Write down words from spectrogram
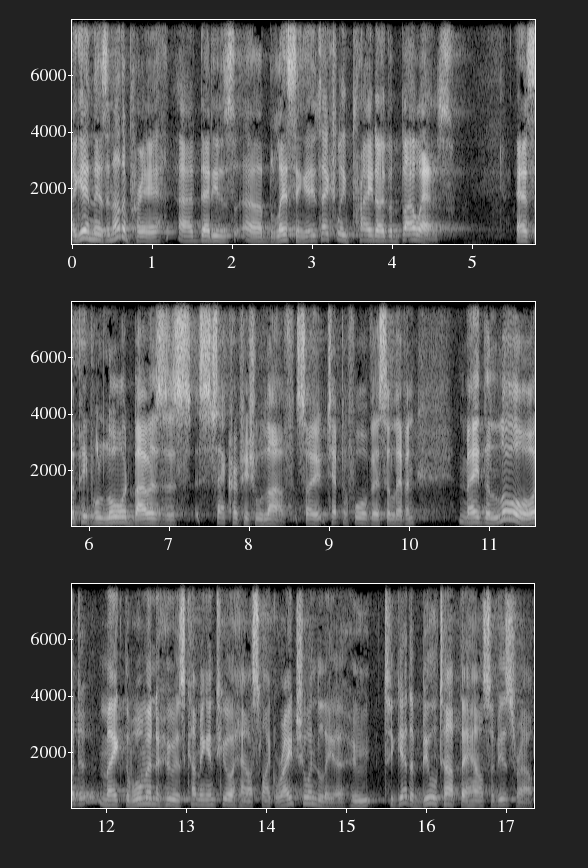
Again, there's another prayer uh, that is a blessing. It's actually prayed over Boaz as the people laud Boaz's sacrificial love. So, chapter 4, verse 11 May the Lord make the woman who is coming into your house like Rachel and Leah, who together built up the house of Israel.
